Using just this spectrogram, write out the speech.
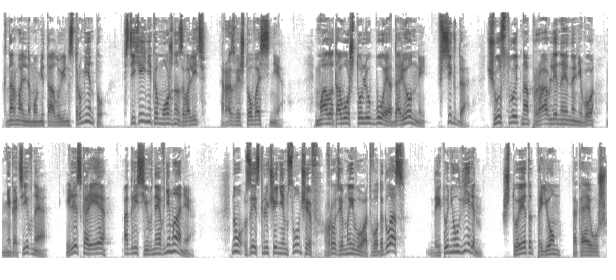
к нормальному металлу и инструменту, стихийника можно завалить разве что во сне. Мало того, что любой одаренный всегда чувствует направленное на него негативное или, скорее, агрессивное внимание – Ну, за исключением случаев, вроде моего отвода глаз, да и то не уверен, что этот прием такая уж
